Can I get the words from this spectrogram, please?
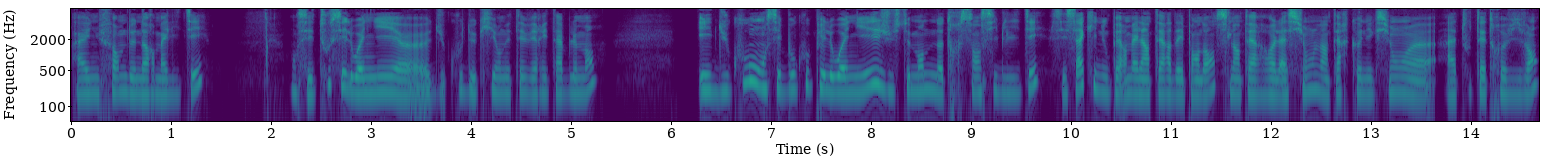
à une forme de normalité. On s'est tous éloignés euh, du coup de qui on était véritablement. Et du coup, on s'est beaucoup éloigné justement de notre sensibilité. C'est ça qui nous permet l'interdépendance, l'interrelation, l'interconnexion à tout être vivant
